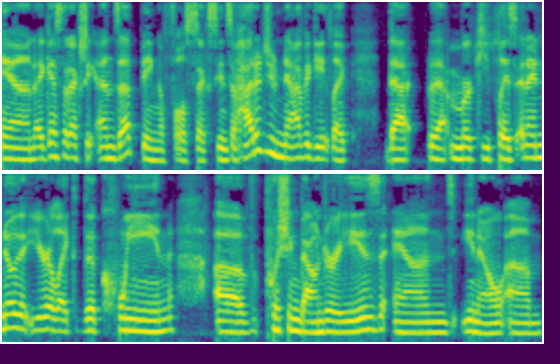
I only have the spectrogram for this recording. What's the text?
And I guess it actually ends up being a full sex scene. So how did you navigate like that that murky place? And I know that you're like the queen of pushing boundaries and you know um,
